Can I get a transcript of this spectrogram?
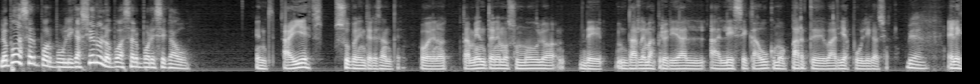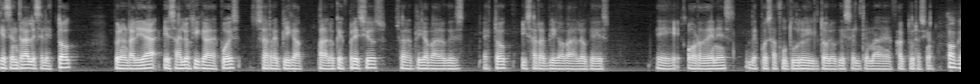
¿Lo puedo hacer por publicación o lo puedo hacer por SKU? ahí es súper interesante. Bueno, también tenemos un módulo de darle más prioridad al, SKU como parte de varias publicaciones. Bien. El eje central es el stock, pero en realidad esa lógica después se replica para lo que es precios, se replica para lo que es stock y se replica para lo que es eh, órdenes después a futuro y todo lo que es el tema de facturación. Ok.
